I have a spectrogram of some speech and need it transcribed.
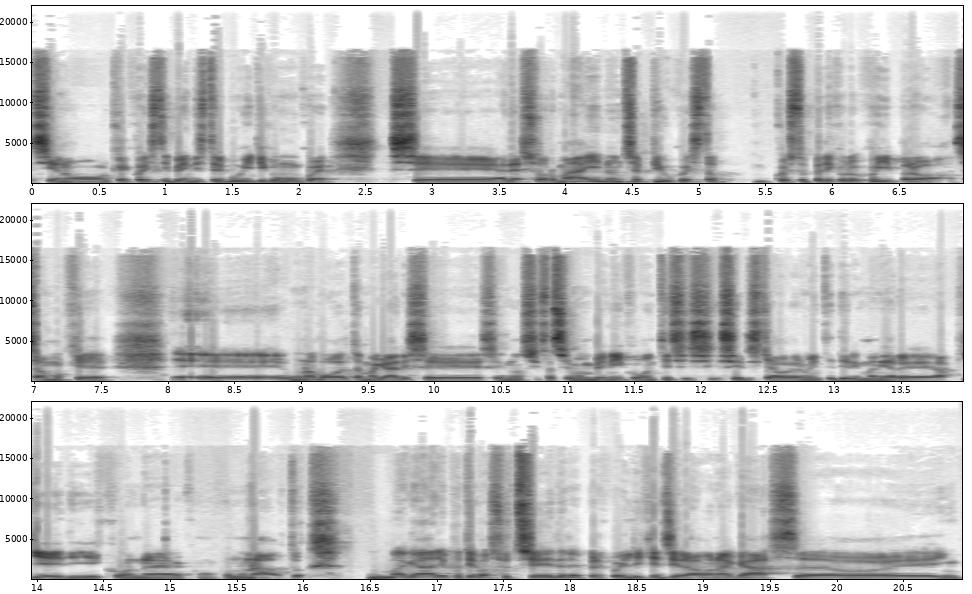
siano anche questi ben distribuiti. Comunque, se adesso ormai non c'è più questo, questo pericolo qui, però diciamo che eh, una volta magari se, se, non si facevano bene i conti si, si, rischiava veramente di rimanere a piedi con, con, con un'auto magari poteva succedere per quelli che giravano a gas eh, in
